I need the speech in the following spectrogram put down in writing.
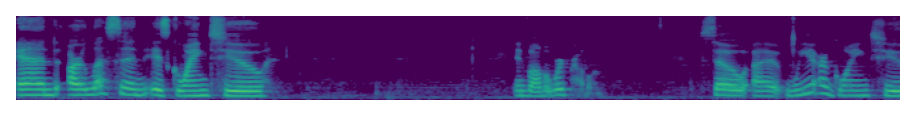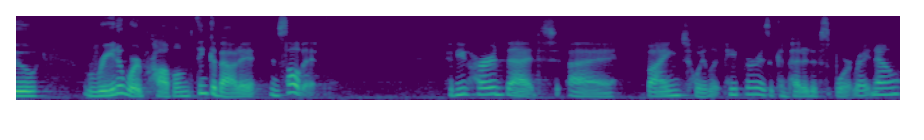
And our lesson is going to involve a word problem. So uh, we are going to read a word problem, think about it, and solve it. Have you heard that uh, buying toilet paper is a competitive sport right now?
